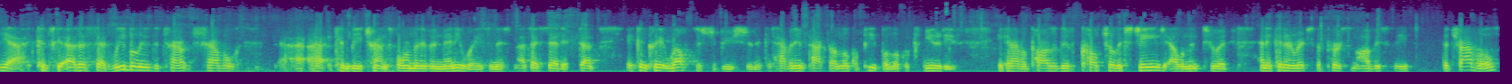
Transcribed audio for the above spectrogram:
yeah. Because as I said, we believe that tra- travel uh, uh, can be transformative in many ways, and as I said, it does. It can create wealth distribution. It could have an impact on local people, local communities. It can have a positive cultural exchange element to it, and it can enrich the person, obviously, that travels.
